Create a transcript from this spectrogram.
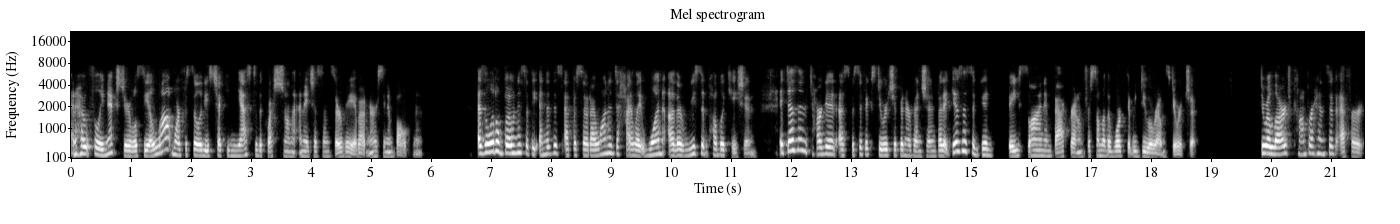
And hopefully next year we'll see a lot more facilities checking yes to the question on the NHSN survey about nursing involvement. As a little bonus at the end of this episode, I wanted to highlight one other recent publication. It doesn't target a specific stewardship intervention, but it gives us a good baseline and background for some of the work that we do around stewardship. Through a large comprehensive effort,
